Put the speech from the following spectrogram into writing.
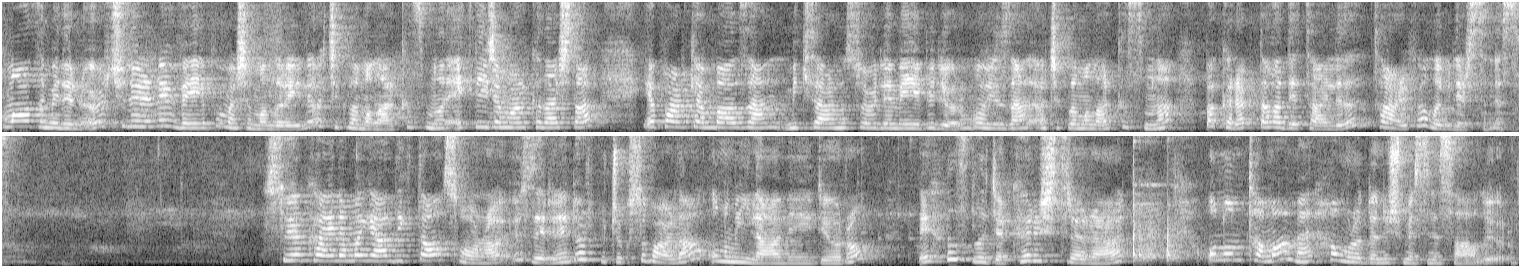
Malzemelerin ölçülerini ve yapım aşamalarıyla açıklamalar kısmına ekleyeceğim arkadaşlar. Yaparken bazen miktarını söylemeyebiliyorum. O yüzden açıklamalar kısmına bakarak daha detaylı tarifi alabilirsiniz. Suya kaynama geldikten sonra üzerine 4,5 su bardağı unumu ilave ediyorum. Ve hızlıca karıştırarak unun tamamen hamura dönüşmesini sağlıyorum.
